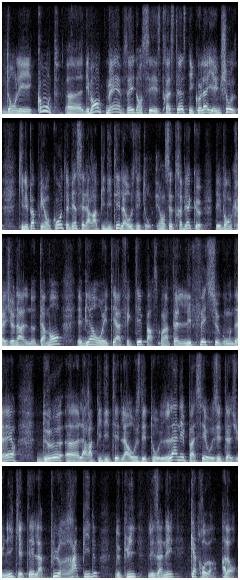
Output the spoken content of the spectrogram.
dans les comptes des banques, mais vous savez, dans ces stress tests, Nicolas, il y a une chose qui n'est pas prise en compte, eh bien, c'est la rapidité de la hausse des taux. Et on sait très bien que les banques régionales, notamment, eh bien, ont été affectées par ce qu'on appelle l'effet secondaire de la rapidité de la hausse des taux l'année passée aux États-Unis qui était la plus rapide depuis les années 80. Alors,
